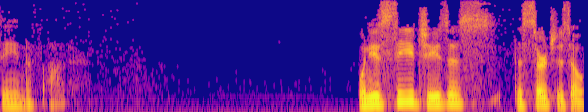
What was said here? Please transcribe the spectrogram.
seen the Father. When you see Jesus, the search is over.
